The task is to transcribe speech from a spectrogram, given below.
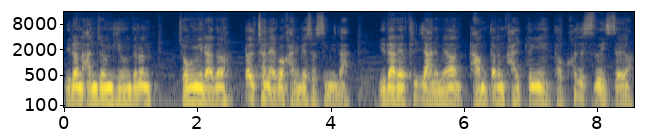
이런 안 좋은 기운들은 조금이라도 떨쳐내고 가는 게 좋습니다. 이 달에 풀지 않으면 다음 달은 갈등이 더 커질 수도 있어요.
